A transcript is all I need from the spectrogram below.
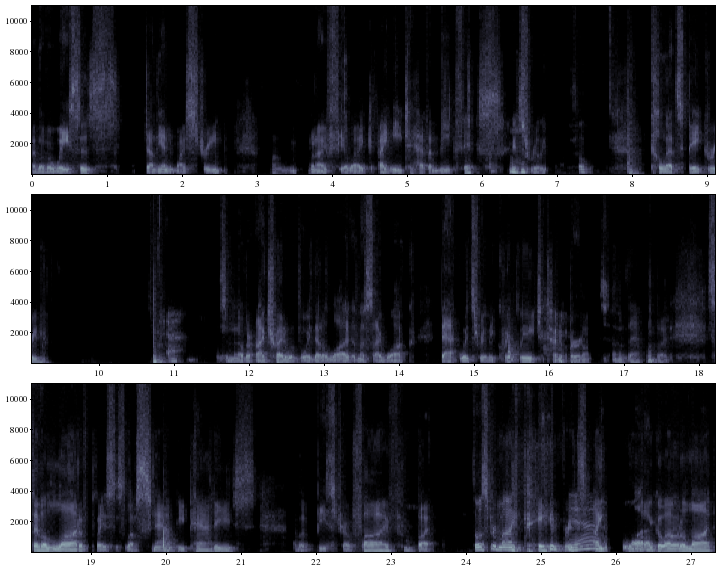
I love Oasis down the end of my street. Um, when I feel like I need to have a meat fix, it's really wonderful. Colette's Bakery. Yeah is another. I try to avoid that a lot unless I walk backwards really quickly to kind of burn off some of that. But so I have a lot of places. Love Snappy Patties. I love Bistro Five. Hmm. But those are my favorites. Yeah. I eat a lot. I go out a lot.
